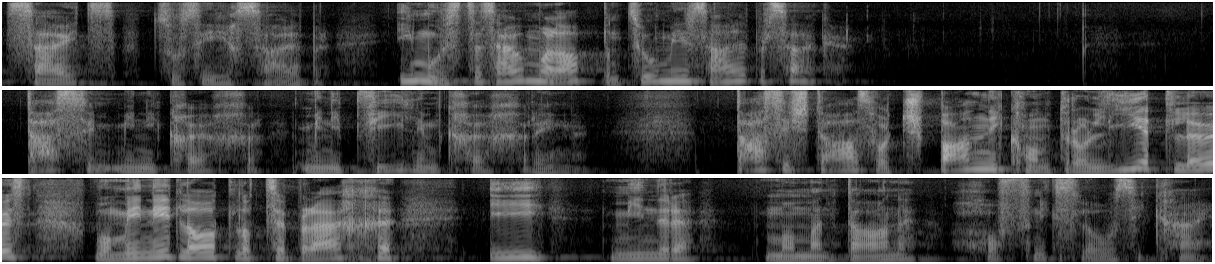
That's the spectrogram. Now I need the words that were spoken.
sagt es zu sich selber. Ich muss das auch mal ab und zu mir selber sagen. Das sind meine Köcher, meine Pfeile im Köcher. Das ist das, was die Spannung kontrolliert löst, wo mich nicht lässt, zerbrechen in meiner momentanen Hoffnungslosigkeit.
